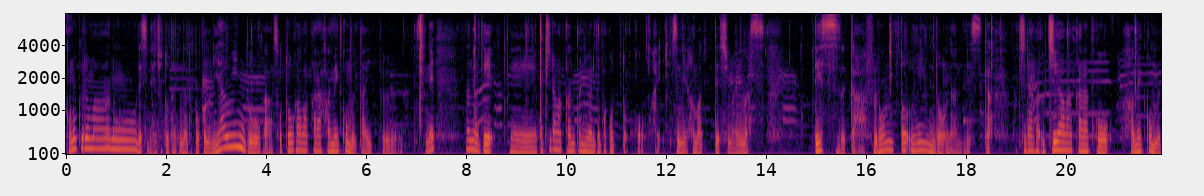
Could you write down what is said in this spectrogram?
この車のですね、ちょっと大変なところ、このリアウィンドウが外側からはめ込むタイプなんですね。なので、えー、こちらは簡単に割とパコッとこう、はい、普通にはまってしまいます。ですが、フロントウィンドウなんですが、こちらが内側からこうはめ込むっ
